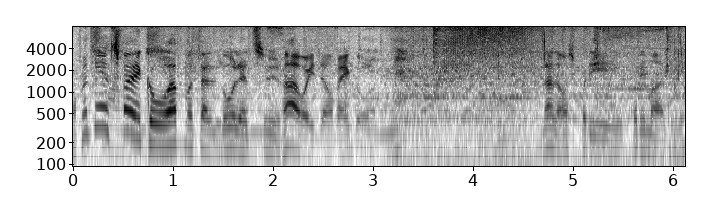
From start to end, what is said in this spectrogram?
on peut tu fais un co-op, moi, t'as le beau là-dessus. Ah oui, donc, un co-op. Non, c'est pas des, pas des menteries.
